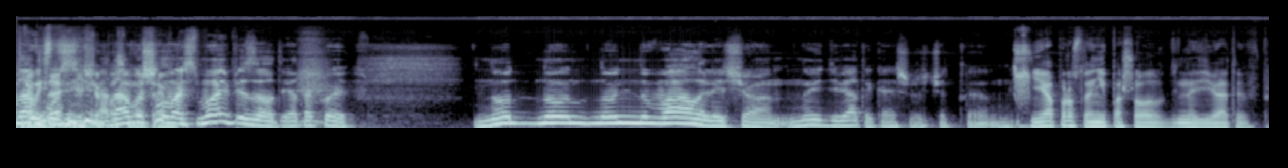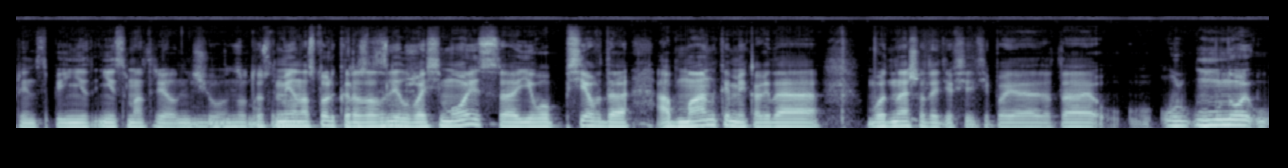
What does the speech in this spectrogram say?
допустим. Еще Когда посмотрим. вышел восьмой эпизод, я такой, ну, ну, ну, ну, мало ли что. Ну и девятый, конечно же, что-то... Я просто не пошел на девятый, в принципе, и не, не смотрел ничего. Не ну, то есть смотрел. меня настолько разозлил восьмой с его псевдообманками, когда, вот знаешь, вот эти все, типа, это у- мной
